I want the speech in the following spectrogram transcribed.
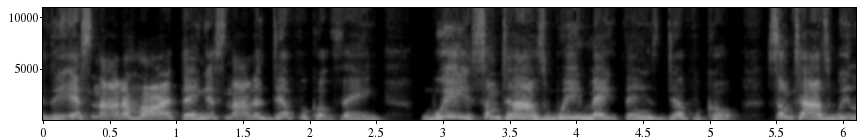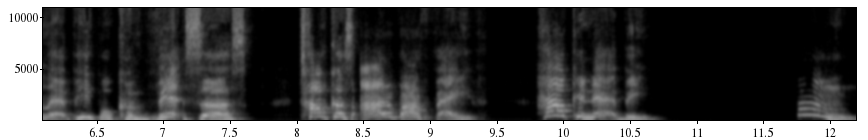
easy. It's not a hard thing. It's not a difficult thing. We sometimes we make things difficult. Sometimes we let people convince us, talk us out of our faith. How can that be? Hmm.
